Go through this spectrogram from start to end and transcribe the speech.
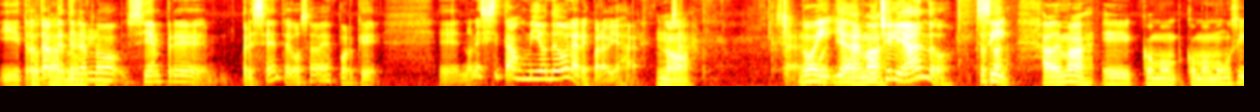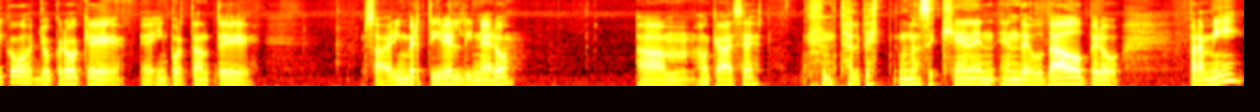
y tratar de tenerlo siempre presente, vos sabes, porque eh, no necesitas un millón de dólares para viajar. No. O sea, no, y, viajar además, mochileando. Sí, además, eh, como, como músico, yo creo que es importante saber invertir el dinero aunque a veces tal vez uno se quede en- endeudado, pero para mí,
